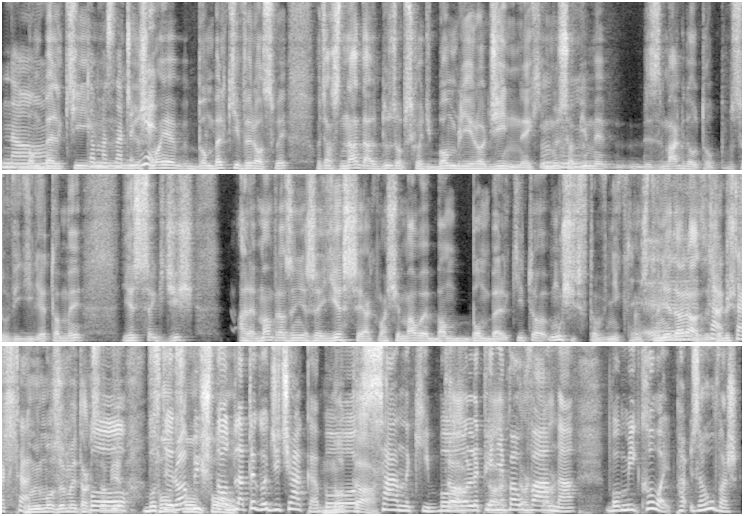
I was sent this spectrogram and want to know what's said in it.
no, bąbelki, to ma znaczenie. już nie. moje bąbelki wyrosły, chociaż nadal dużo przychodzi bombli rodzinnych i my mm -hmm. robimy z Magdą tą po prostu wigilię, to my jeszcze gdzieś ale mam wrażenie, że jeszcze jak ma się małe bąbelki, to musisz w to wniknąć. To nie da rady. tak, żebyś, tak, tak. Bo my możemy tak bo, sobie... Bo ty robisz to dla tego dzieciaka, bo no tak. sanki, bo tak, lepienie tak, tak, bałwana, bo Mikołaj... Zauważ,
